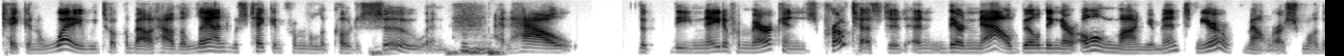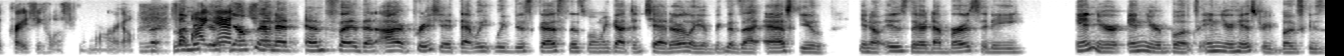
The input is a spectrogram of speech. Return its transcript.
taken away. We talk about how the land was taken from the Lakota Sioux and mm-hmm. and how the the Native Americans protested, and they're now building their own monument near Mount Rushmore, the Crazy Horse Memorial. Let, so let me just jump in and, and say that I appreciate that. We we discussed this when we got to chat earlier because I asked you, you know, is there diversity in your in your books, in your history books? Because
